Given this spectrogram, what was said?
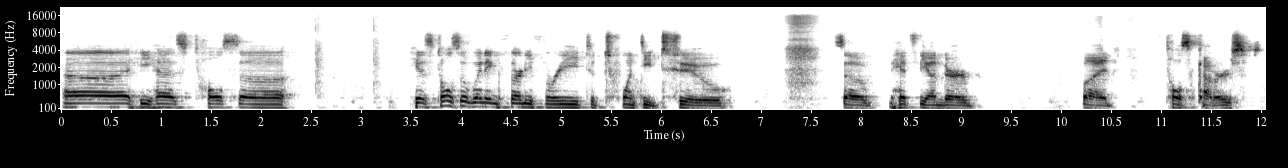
Uh, he has Tulsa. He has Tulsa winning 33 to 22. So hits the under, but Tulsa covers.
